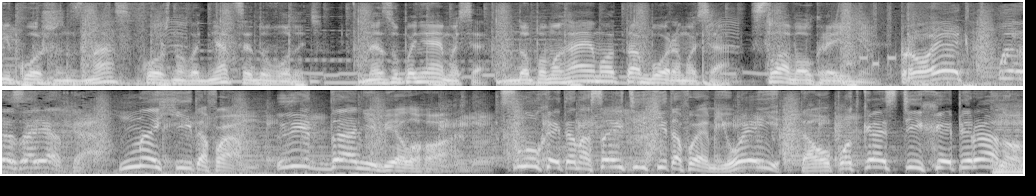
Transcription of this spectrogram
І кожен з нас кожного дня це доводить. Не зупиняємося, допомагаємо та боремося. Слава Україні! Проект Перезарядка на Хітофем від Дані Білого. Слухайте на сайті HitFM.ua та у подкасті «Хеппі ранок»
